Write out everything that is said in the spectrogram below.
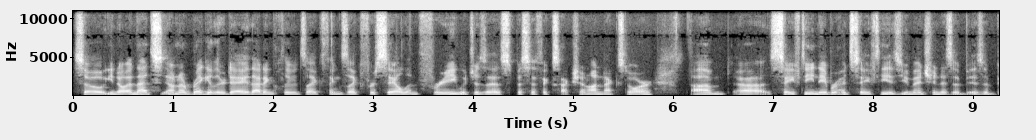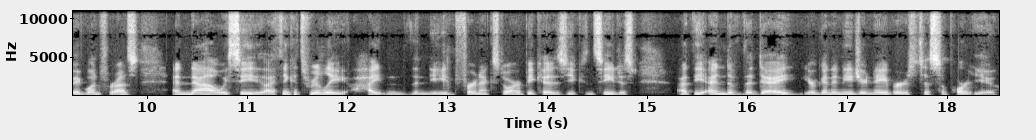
So, you know, and that's on a regular day, that includes like things like for sale and free, which is a specific section on Nextdoor. Um, uh, safety, neighborhood safety, as you mentioned, is a, is a big one for us. And now we see, I think it's really heightened the need for Nextdoor because you can see just at the end of the day, you're going to need your neighbors to support you.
